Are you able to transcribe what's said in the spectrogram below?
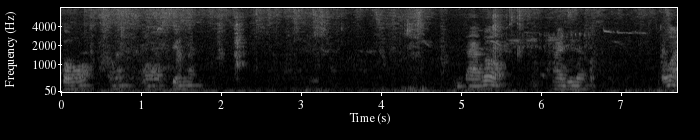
ขอเอาไหมขอเสียงไหมคุณ ตาก็ทายดีแล้วครับเพราะว่า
